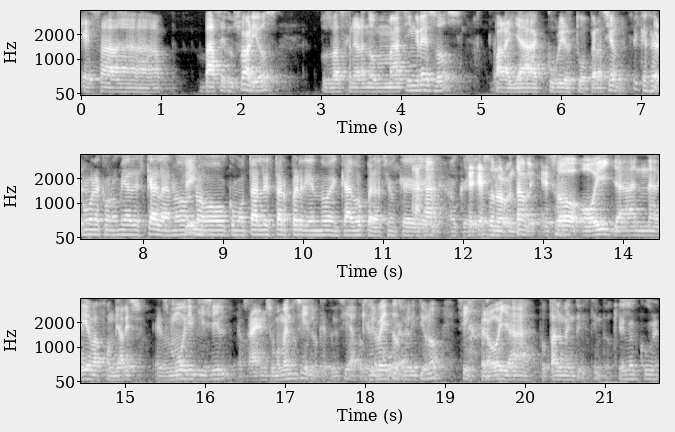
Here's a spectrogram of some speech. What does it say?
esa base de usuarios, pues vas generando más ingresos para ya cubrir tu operación. Sí, que sea Pero- como una economía de escala, ¿no? Sí. No como tal estar perdiendo en cada operación que... Ajá, ok. e- eso no es rentable. Eso hoy ya nadie va a fondear eso. Es muy difícil. O sea, en su momento sí, lo que te decía, 2020, locura. 2021, sí, pero hoy ya totalmente distinto. Qué locura.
